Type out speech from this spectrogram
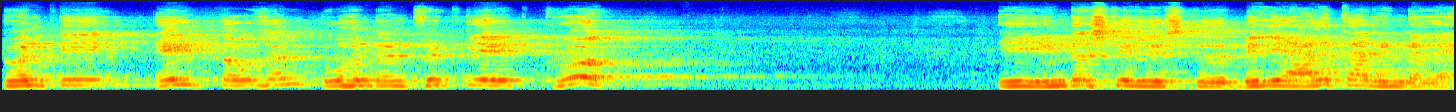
twenty eight thousand two hundred fifty eight crore ಈ ಇಂಡಸ್ಟ್ರಿಯಲಿಸ್ಟ್ ಬೆಲೆ ಆಳ್ಕಾರಿಂದಲೇ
